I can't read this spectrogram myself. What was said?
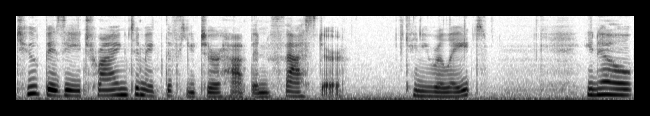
Too busy trying to make the future happen faster. Can you relate? You know,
